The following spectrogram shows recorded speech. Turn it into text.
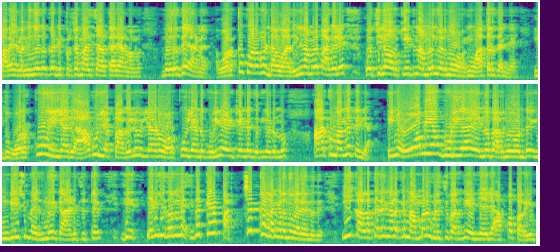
പറയണം. നിങ്ങൾക്കൊക്കെ ഡിപ്രഷൻ ബാധിച്ച ആൾക്കാരാണോ? വെറുതെ ആണ് ഉറക്കക്കുറവുണ്ടാവും. അതിന് നമ്മൾ പകൽ കൊച്ചിനെ ഉറക്കിയിട്ട് നമ്മളും കിടന്ന് ഉറങ്ങും. അത്ര തന്നെ. ഇത് ഉറക്കവും ഇല്ല രാവുമില്ല പകലും ഇല്ലാണ്ട് ഉറക്കവും ഇല്ലാണ്ട് ഗുളി കഴിക്കേണ്ട ഗതികേടൊന്നും ആർക്കും വന്നിട്ടില്ല. പിന്നെ ഓമിയോ ഗുളിക എന്ന് പറഞ്ഞുകൊണ്ട് ഇംഗ്ലീഷ് മരുന്ന് കാണിച്ചിട്ട് എനിക്ക് ഇതൊന്ന് ഇതൊക്കെ പച്ചക്കള്ളങ്ങൾ എന്ന് പറയുന്നത്. ഈ കള്ളത്തരങ്ങളൊക്കെ നമ്മൾ വിളിച്ചു പറഞ്ഞു കഴിഞ്ഞാൽ അപ്പ പറയും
